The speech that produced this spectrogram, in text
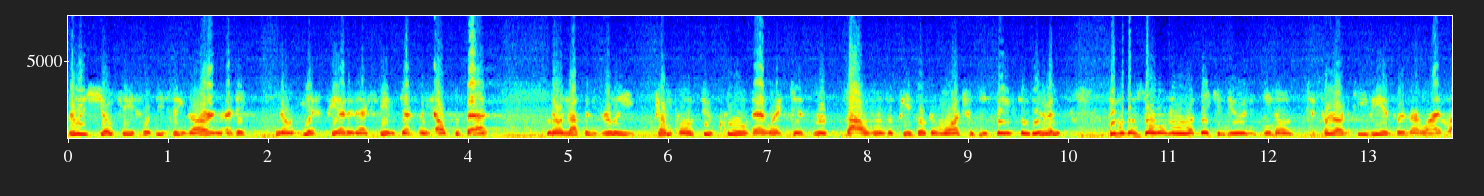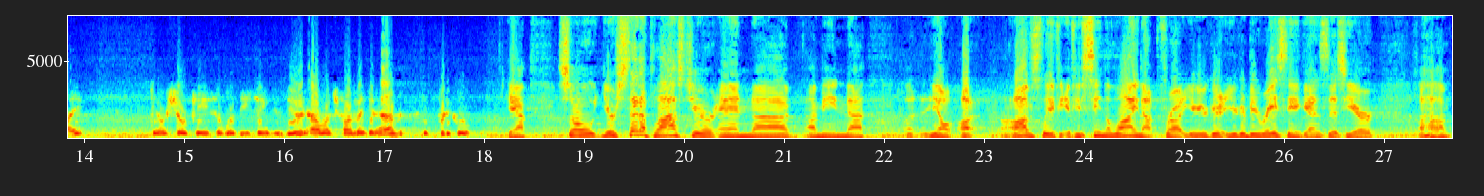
really showcase what these things are. And I think you know ESPN and X Games definitely helped with that. You know, nothing's really come close to a cool event like this where thousands of people can watch what these things can do, and people just don't know what they can do. And you know, to put it on TV and put it in that limelight you know showcase what these things can do and how much fun they can have. It's, it's pretty cool. Yeah. So your setup last year, and uh, I mean, uh, uh you know, uh, obviously, if, you've seen the lineup for you're, you're going to be racing against this year, um,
